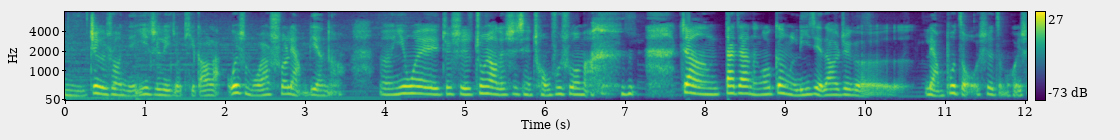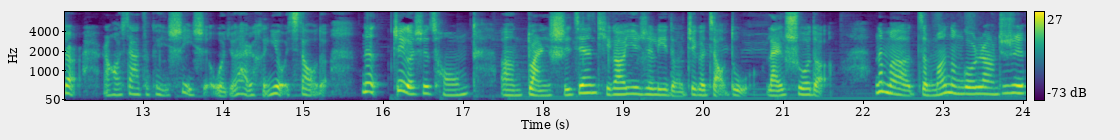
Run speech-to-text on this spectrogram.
嗯，这个时候你的意志力就提高了。为什么我要说两遍呢？嗯，因为就是重要的事情重复说嘛，这样大家能够更理解到这个两步走是怎么回事儿。然后下次可以试一试，我觉得还是很有效的。那这个是从。嗯，短时间提高意志力的这个角度来说的，那么怎么能够让就是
